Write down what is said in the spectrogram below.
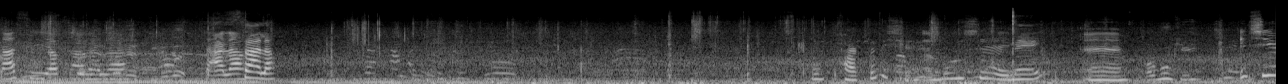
Nasıl yapıyorlar? Selam. Selam. Bu farklı bir şey. Bu şey. Ne? Ee, içi.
